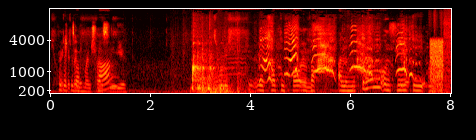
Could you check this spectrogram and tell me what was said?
Ich wurde jetzt endlich mein scheiß. Video. Jetzt, wurde ich, jetzt hat die Frau einfach alle mitgenommen und nimmt die.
